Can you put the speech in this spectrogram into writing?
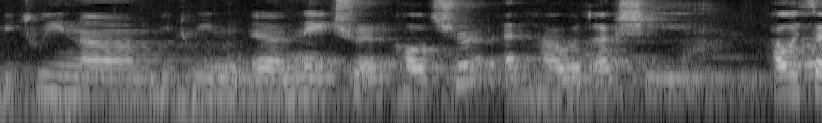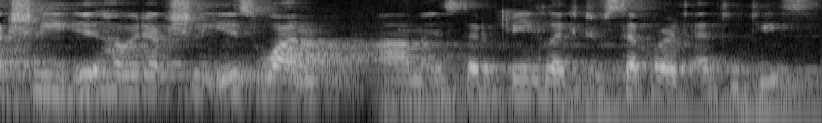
between um, between uh, nature and culture, and how it actually how it's actually how it actually is one um, instead of being like two separate entities.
